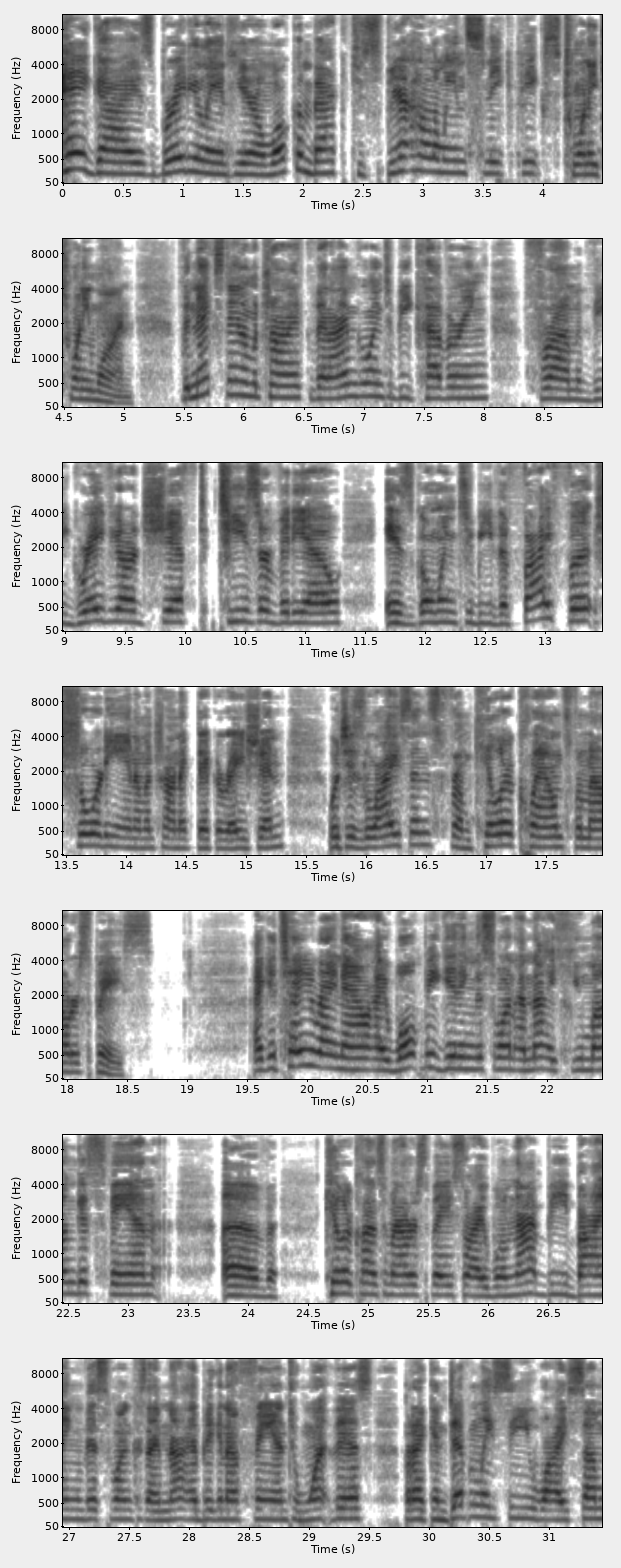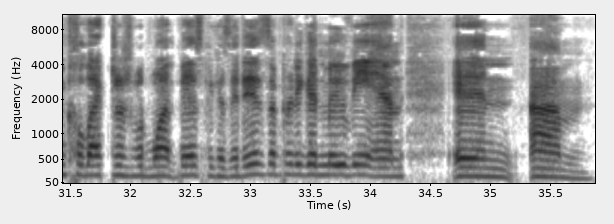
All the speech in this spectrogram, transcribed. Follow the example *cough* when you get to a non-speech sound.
Hey guys, Bradeyland here, and welcome back to Spirit Halloween Sneak Peeks 2021. The next animatronic that I'm going to be covering from the Graveyard Shift teaser video is going to be the 5-foot shorty animatronic decoration, which is licensed from Killer Clowns from Outer Space. I can tell you right now, I won't be getting this one. I'm not a humongous fan of Killer Clowns from Outer Space, so I will not be buying this one because I'm not a big enough fan to want this, but I can definitely see why some collectors would want this because it is a pretty good movie and in um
